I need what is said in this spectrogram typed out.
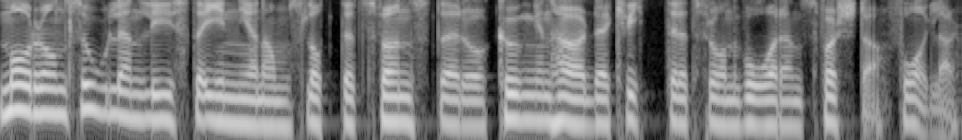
Morgonsolen lyste in genom slottets fönster och kungen hörde kvittret från vårens första fåglar.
